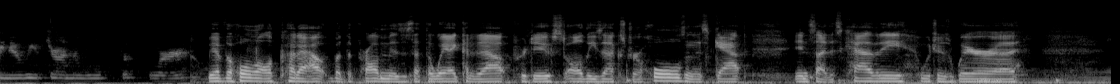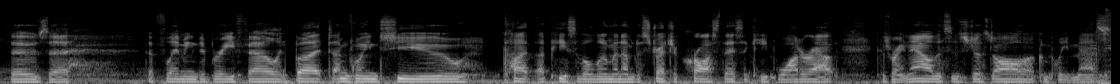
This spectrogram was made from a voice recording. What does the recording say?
I know we've drawn the wolf before. We have the hole all cut out, but the problem is, is that the way I cut it out produced all these extra holes and this gap inside this cavity, which is where uh, those uh, the flaming debris fell. But I'm going to cut a piece of aluminum to stretch across this and keep water out, because right now this is just all a complete mess.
